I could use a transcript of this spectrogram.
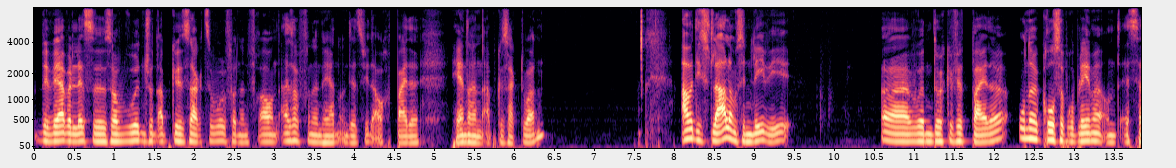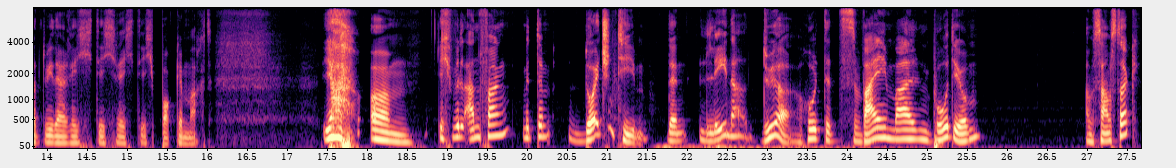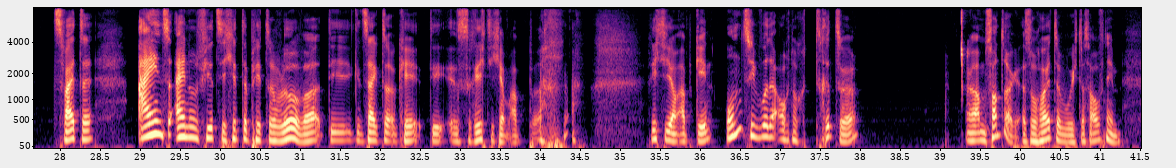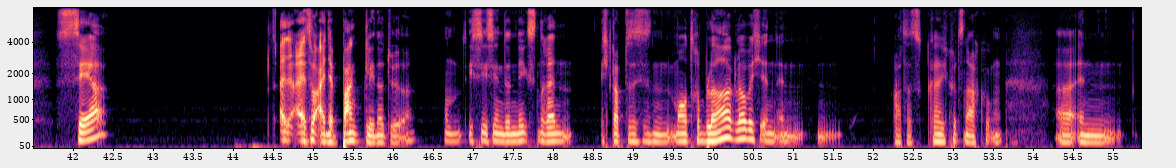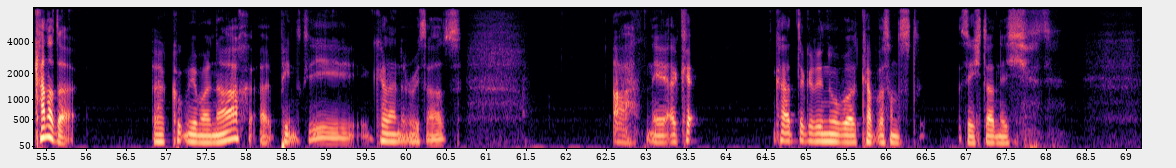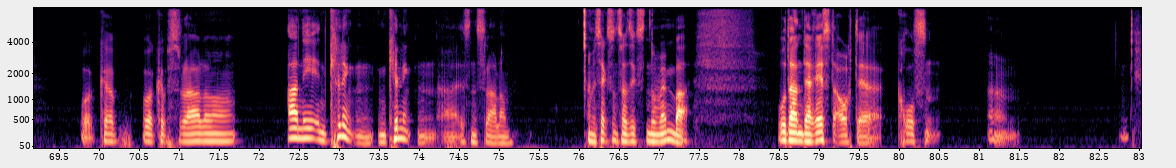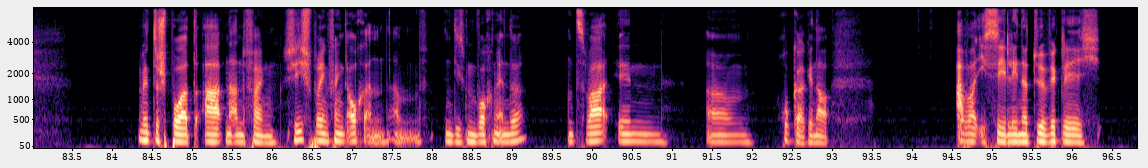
Bewerbe letzte Saison wurden schon abgesagt, sowohl von den Frauen als auch von den Herren und jetzt wieder auch beide Herrenrennen abgesagt worden. Aber die Slaloms in Levi äh, wurden durchgeführt, beide, ohne große Probleme und es hat wieder richtig, richtig Bock gemacht. Ja, ähm, ich will anfangen mit dem deutschen Team, denn Lena Dürr holte zweimal ein Podium am Samstag, zweite 1,41 hinter Petra Vlova, die gezeigt hat, okay, die ist richtig am Ab richtig am Abgehen. Und sie wurde auch noch Dritte äh, am Sonntag, also heute, wo ich das aufnehme. Sehr, also eine Banklehnertür. Und ich sehe sie in den nächsten Rennen, ich glaube, das ist in Montreblanc, glaube ich, in, in, in oh, das kann ich kurz nachgucken, äh, in Kanada äh, gucken wir mal nach. Alpinski, Calendar Results. Ah, nee, äh, Kategorie nur World Cup, was sonst sehe ich da nicht. World Cup, World Cup Slalom. Ah, nee, in Killington. In Killington äh, ist ein Slalom. Am 26. November. Wo dann der Rest auch der großen ähm, Wintersportarten anfangen. Skispringen fängt auch an am, in diesem Wochenende. Und zwar in ähm, Rucker, genau. Aber ich sehe Lena Dürr wirklich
